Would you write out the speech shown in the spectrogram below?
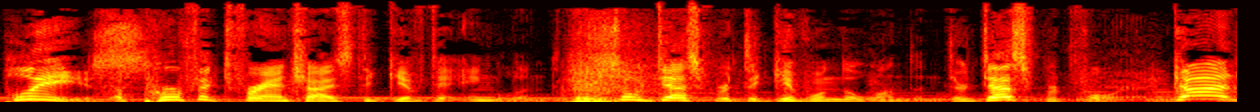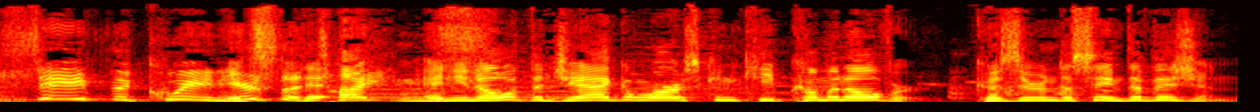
Please. A perfect franchise to give to England. They're so desperate to give one to London. They're desperate for it. God save the Queen. Here's the, the- Titans. And you know what? The Jaguars can keep coming over because they're in the same division.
